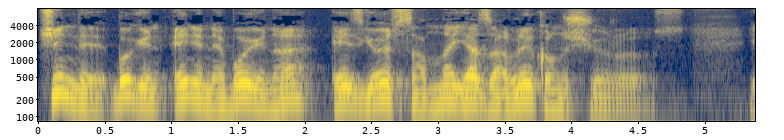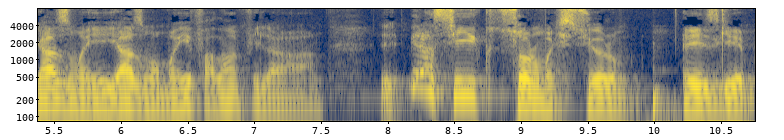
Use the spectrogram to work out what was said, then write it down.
şimdi bugün enine boyuna Ezgi Özsan'la yazarlığı konuşuyoruz. Yazmayı yazmamayı falan filan. E, biraz şeyi sormak istiyorum Ezgi.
